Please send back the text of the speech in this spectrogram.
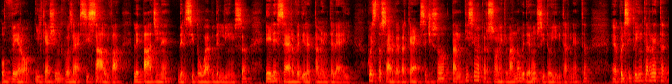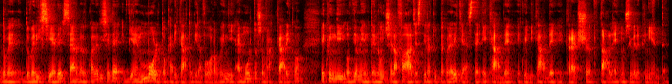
ovvero il caching cos'è? Si salva le pagine del sito web dell'IMS e le serve direttamente lei. Questo serve perché se ci sono tantissime persone che vanno a vedere un sito internet, eh, quel sito internet dove, dove, risiede il server, quale risiede, viene molto caricato di lavoro, quindi è molto sovraccarico e quindi ovviamente non ce la fa a gestire tutte quelle richieste e cade, e quindi cade e crash totale, non si vede più niente.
